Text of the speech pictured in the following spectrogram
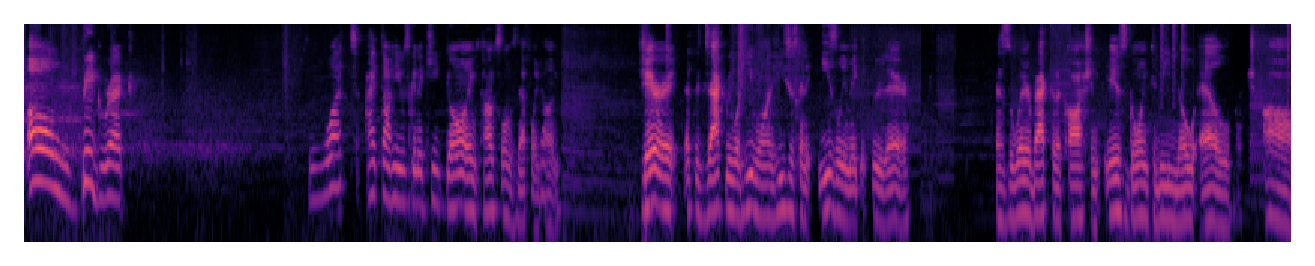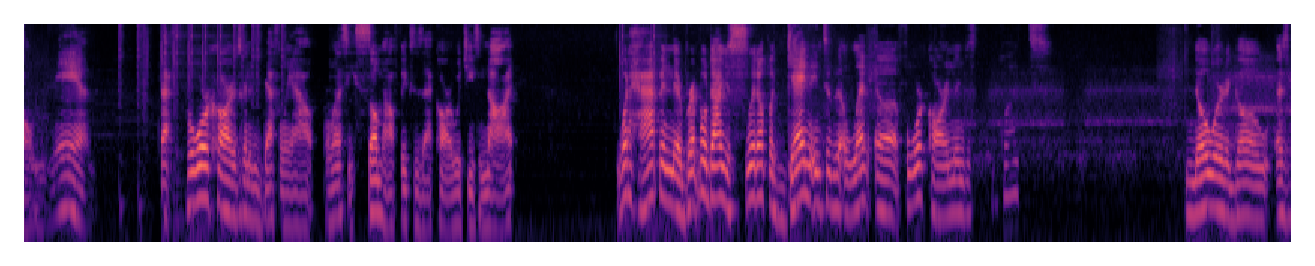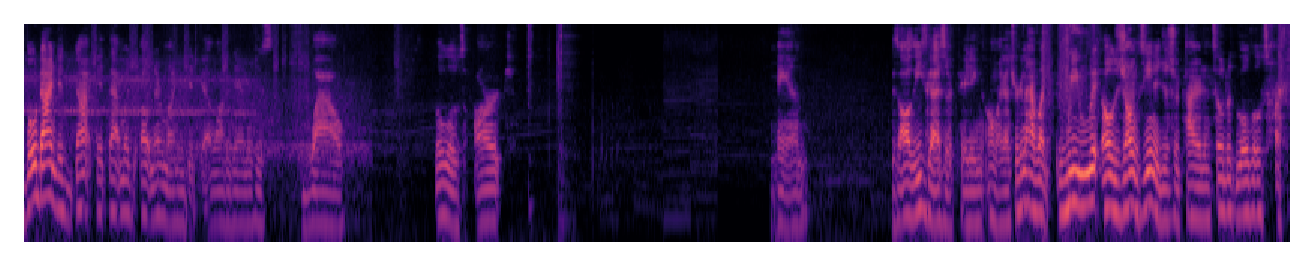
Oh, big wreck. What? I thought he was going to keep going. Consulin's definitely done. Jarrett, that's exactly what he wanted. He's just going to easily make it through there. As the winner back to the caution is going to be Noel. Oh, man. That four car is going to be definitely out. Unless he somehow fixes that car, which he's not. What happened there? Brett Bodine just slid up again into the 11, uh, four car and then just... What? nowhere to go. As Bodine did not get that much. Oh, never mind. He did get a lot of damages. Wow. Lolo's art. Man. Because all these guys are pitting. Oh my gosh, we're gonna have like we lit. Oh, Zhang Zena just retired, and so did Lolo's art.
